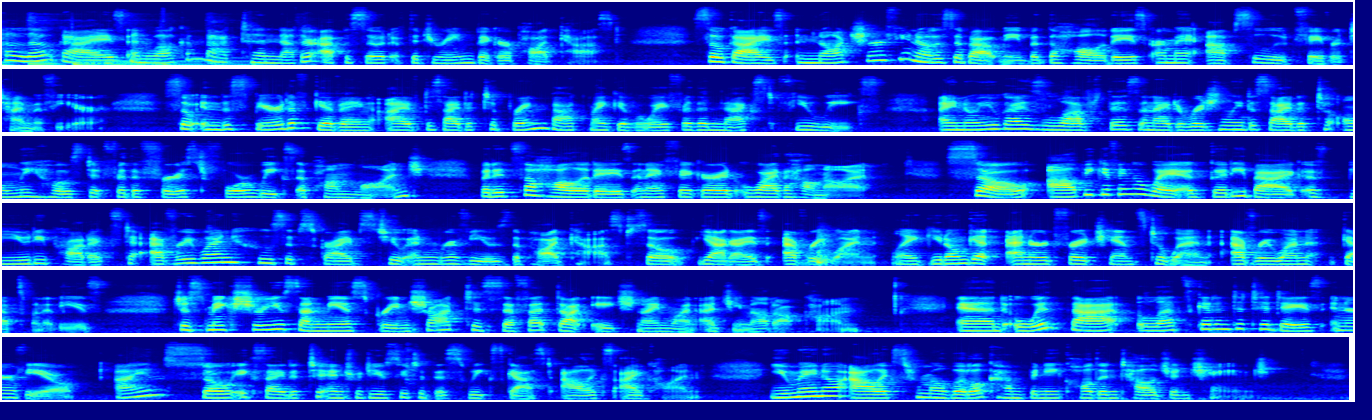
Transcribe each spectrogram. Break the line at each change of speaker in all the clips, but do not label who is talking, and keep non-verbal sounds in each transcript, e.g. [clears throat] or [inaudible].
Hello, guys, and welcome back to another episode of the Dream Bigger podcast. So, guys, not sure if you know this about me, but the holidays are my absolute favorite time of year. So, in the spirit of giving, I've decided to bring back my giveaway for the next few weeks. I know you guys loved this, and I'd originally decided to only host it for the first four weeks upon launch, but it's the holidays, and I figured, why the hell not? So, I'll be giving away a goodie bag of beauty products to everyone who subscribes to and reviews the podcast. So, yeah, guys, everyone. Like, you don't get entered for a chance to win. Everyone gets one of these. Just make sure you send me a screenshot to sifat.h91 at gmail.com. And with that, let's get into today's interview. I am so excited to introduce you to this week's guest, Alex Ikonn. You may know Alex from a little company called Intelligent Change.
